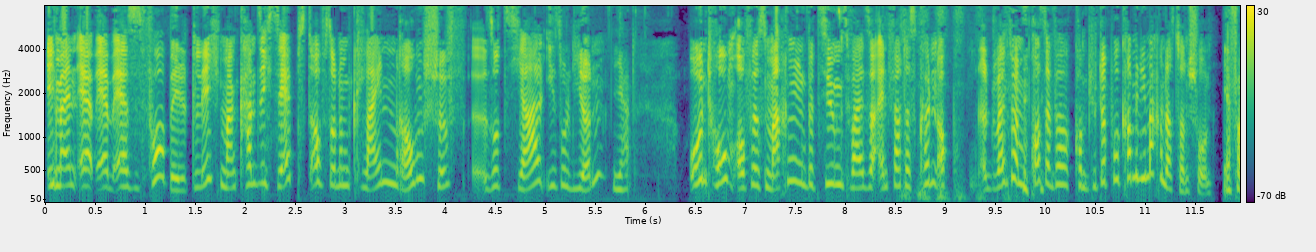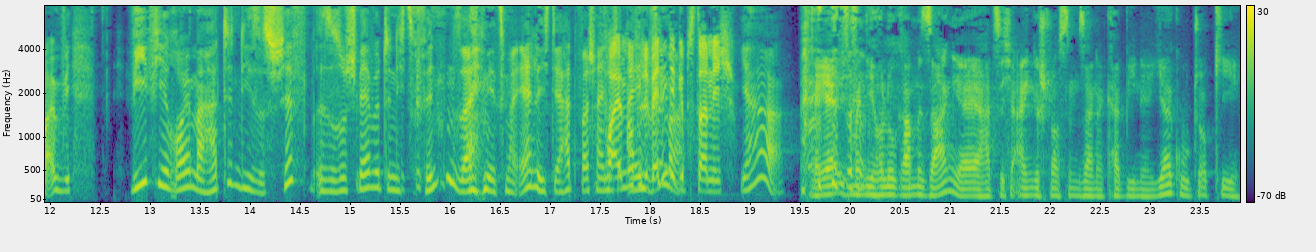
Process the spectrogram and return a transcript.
Ich meine, er, er, er ist vorbildlich. Man kann sich selbst auf so einem kleinen Raumschiff äh, sozial isolieren Ja. und Homeoffice machen, beziehungsweise einfach, das können auch, du weißt, man braucht einfach Computerprogramme, die machen das dann schon. Ja, vor allem, wie, wie viel Räume hat denn dieses Schiff? Also so schwer wird er nicht zu finden sein, jetzt mal ehrlich. Der hat wahrscheinlich Vor allem so viele Zimmer. Wände gibt's da nicht. Ja. Naja, ich meine, die Hologramme sagen ja, er hat sich eingeschlossen in seiner Kabine. Ja gut, okay.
